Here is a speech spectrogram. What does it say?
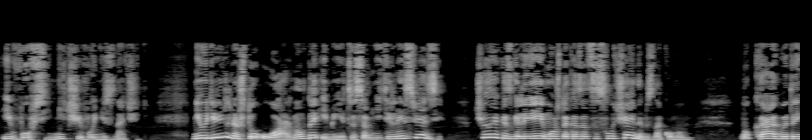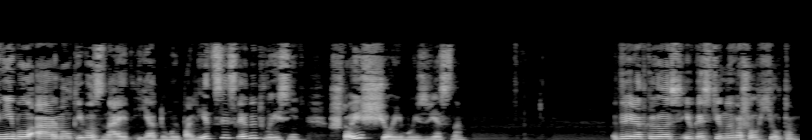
и вовсе ничего не значить. Неудивительно, что у Арнольда имеются сомнительные связи. Человек из галереи может оказаться случайным знакомым. Но как бы то ни было, Арнольд его знает, и я думаю, полиции следует выяснить, что еще ему известно. Дверь открылась, и в гостиную вошел Хилтон.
